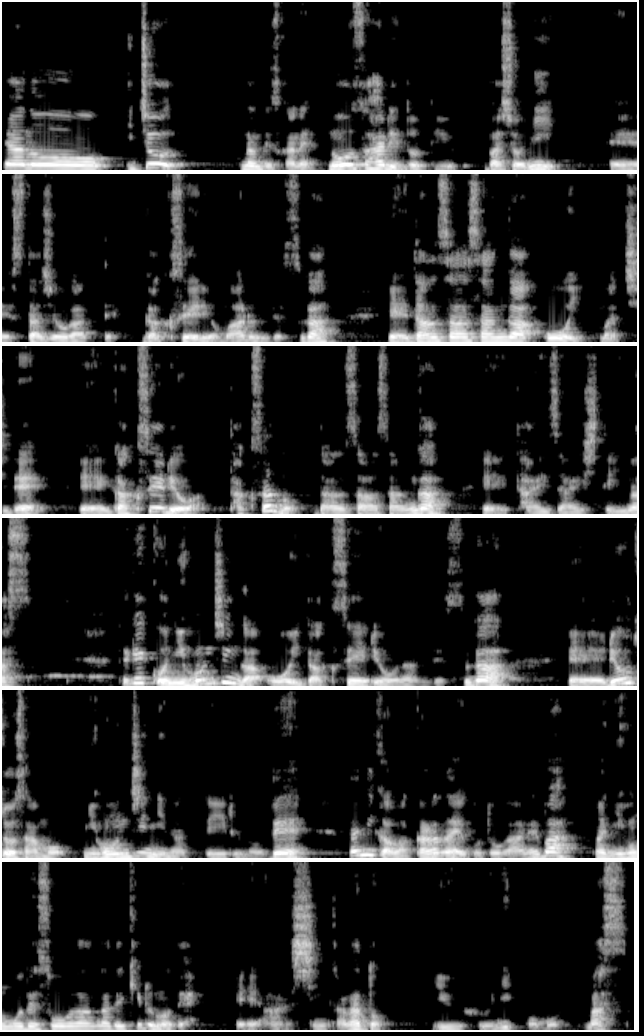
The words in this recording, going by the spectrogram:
であの一応何ですかねノースハリウッドっていう場所に、スタジオがあって学生寮もあるんですが、ダンサーさんが多い街で、学生寮はたくさんのダンサーさんが、滞在しています。で結構日本人が多い学生寮なんですが、えー、寮長さんも日本人になっているので、何かわからないことがあれば、まあ、日本語で相談ができるので、えー、安心かなというふうに思います。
